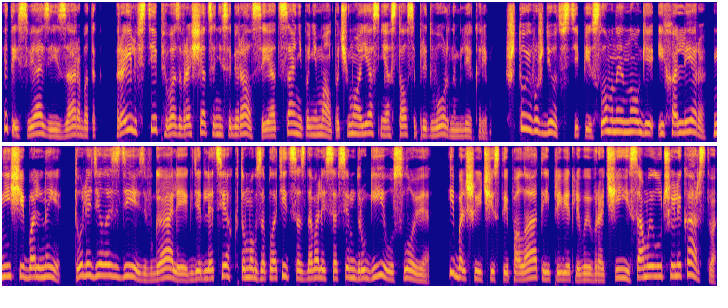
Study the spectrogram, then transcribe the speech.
Это и связи, и заработок. Раиль в степь возвращаться не собирался, и отца не понимал, почему Аяс не остался придворным лекарем. Что его ждет в степи? Сломанные ноги и холера, нищие больные. То ли дело здесь, в Галии, где для тех, кто мог заплатить, создавались совсем другие условия. И большие чистые палаты, и приветливые врачи, и самые лучшие лекарства.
